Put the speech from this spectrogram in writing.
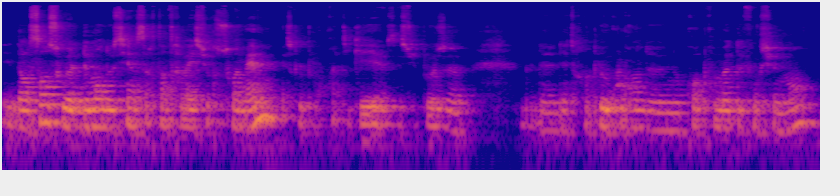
dans le sens où elle demande aussi un certain travail sur soi-même, parce que pour pratiquer, ça suppose euh, d'être un peu au courant de nos propres modes de fonctionnement.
